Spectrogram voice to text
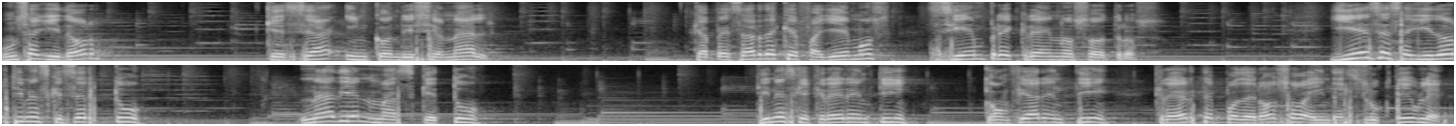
Un seguidor que sea incondicional, que a pesar de que fallemos, siempre cree en nosotros. Y ese seguidor tienes que ser tú, nadie más que tú. Tienes que creer en ti, confiar en ti, creerte poderoso e indestructible.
